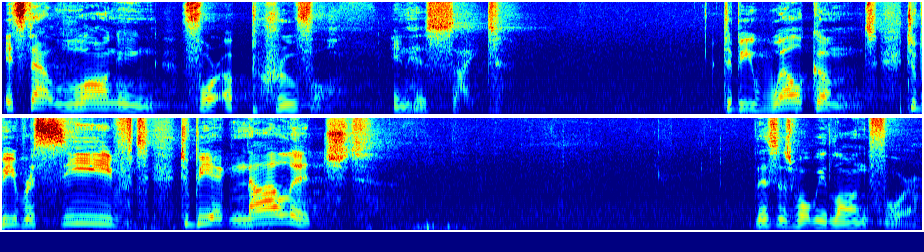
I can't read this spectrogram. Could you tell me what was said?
It's that longing for approval in His sight. To be welcomed, to be received, to be acknowledged. This is what we long for.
